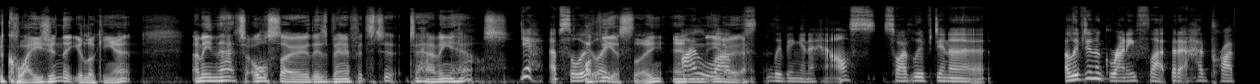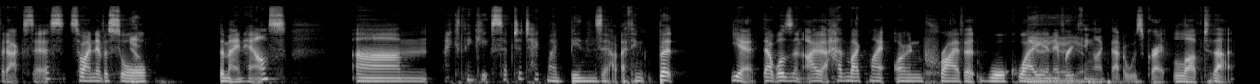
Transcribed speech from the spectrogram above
equation that you're looking at. I mean, that's also there's benefits to to having a house, yeah, absolutely. obviously. And I you know, loved living in a house. So I've lived in a I lived in a granny flat, but it had private access. So I never saw Yep. the main house. Um, I think except to take my bins out. I think but yeah, that wasn't I had like my own private walkway Yeah, and yeah, everything yeah. like that. It was great. Loved that.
